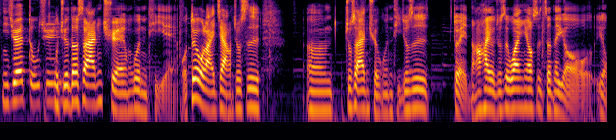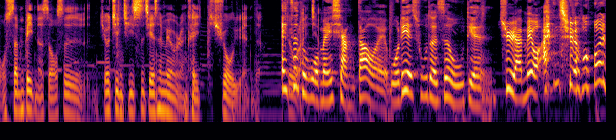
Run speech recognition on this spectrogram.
你觉得独居？我觉得是安全问题耶。我对我来讲就是，嗯，就是安全问题，就是对。然后还有就是，万一要是真的有有生病的时候是，就紧急事件是没有人可以救援的。哎、这个我没想到、哎，我列出的这五点居然没有安全问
